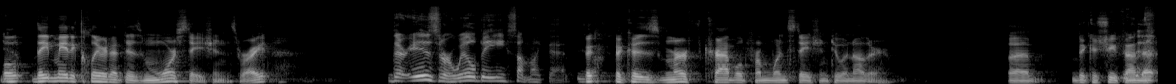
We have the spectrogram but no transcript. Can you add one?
well they made it clear that there's more stations right There is or will be something like that. Be- Yeah. because murph traveled from one station to another uh because she found out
